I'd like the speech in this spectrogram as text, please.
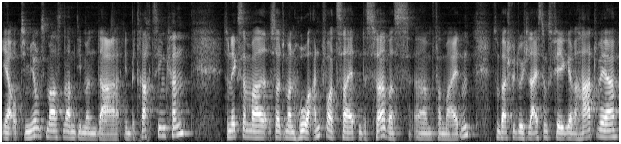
ja, Optimierungsmaßnahmen, die man da in Betracht ziehen kann. Zunächst einmal sollte man hohe Antwortzeiten des Servers ähm, vermeiden, zum Beispiel durch leistungsfähigere Hardware,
